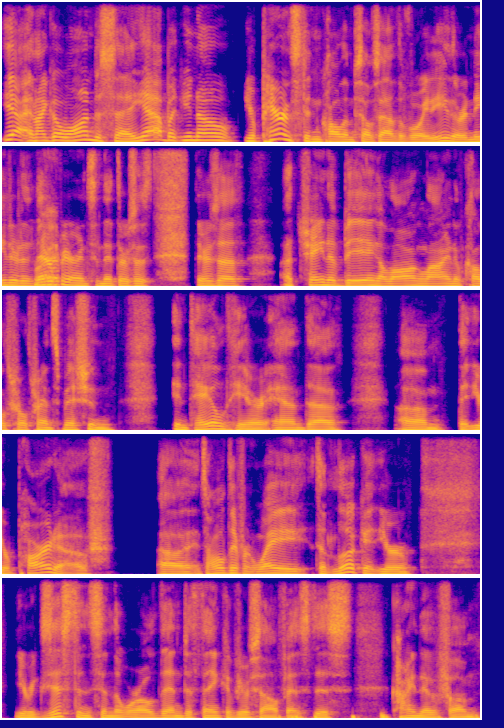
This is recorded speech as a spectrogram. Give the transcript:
yeah, and I go on to say, yeah, but you know, your parents didn't call themselves out of the void either, and neither did their right. parents, and that there's a there's a a chain of being, a long line of cultural transmission entailed here, and uh, um, that you're part of. Uh, it's a whole different way to look at your your existence in the world than to think of yourself as this kind of um,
